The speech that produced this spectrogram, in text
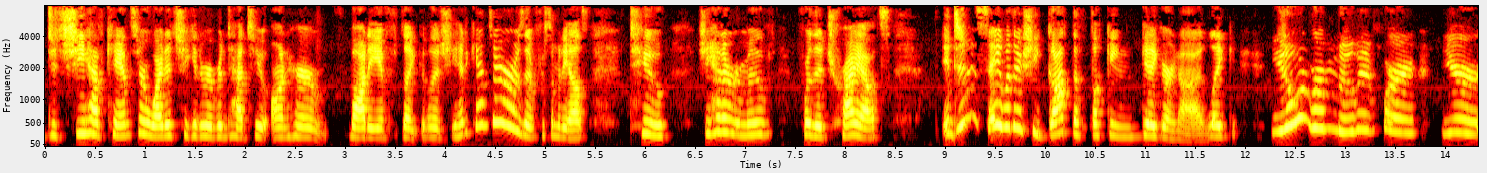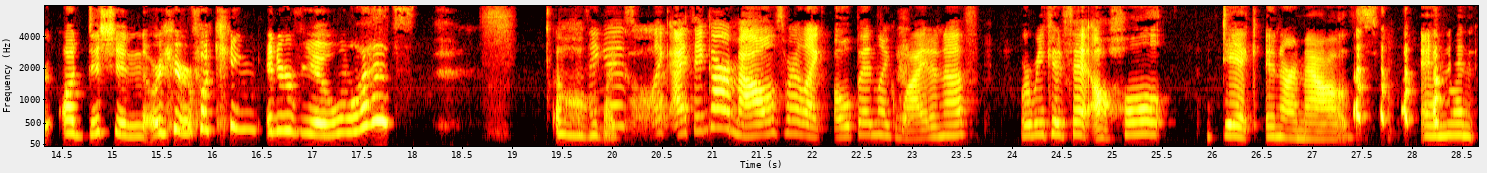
did she have cancer? Why did she get a ribbon tattoo on her body? If like she had cancer or was it for somebody else? Two, she had it removed for the tryouts. It didn't say whether she got the fucking gig or not. Like you don't remove it for your audition or your fucking interview. What? Oh The thing my is, god! like, I think our mouths were like open, like wide enough where we could fit a whole dick in our mouths, and then,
